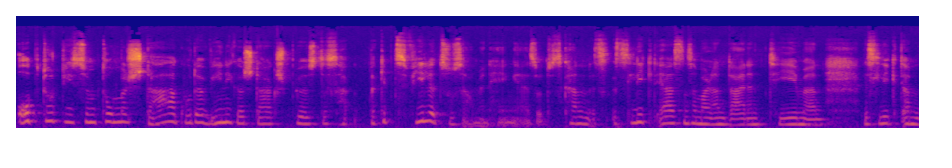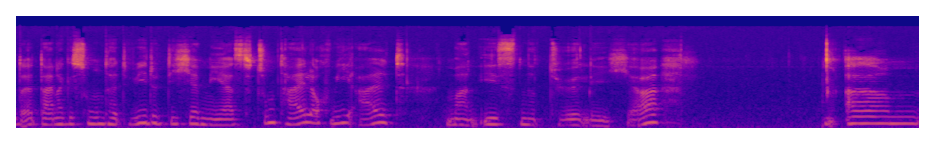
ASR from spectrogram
Ob du die Symptome stark oder weniger stark spürst, das, da gibt es viele Zusammenhänge. Also das kann, es, es, liegt erstens einmal an deinen Themen, es liegt an de, deiner Gesundheit, wie du dich ernährst, zum Teil auch wie alt man ist natürlich. Ja. Ähm,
